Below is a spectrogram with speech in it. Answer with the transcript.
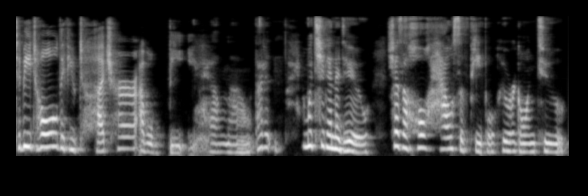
to be told if you touch her, I will beat you. Hell no. That is, and what's she gonna do? She has a whole house of people who are going to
